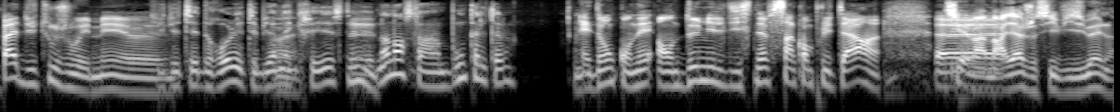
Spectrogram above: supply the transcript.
pas du tout joué, mais. Euh, il était drôle, il était bien écrit. Mm. Non, non, c'était un bon Telltale. Et donc on est en 2019, cinq ans plus tard. Euh... Il y avait un mariage aussi visuel.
